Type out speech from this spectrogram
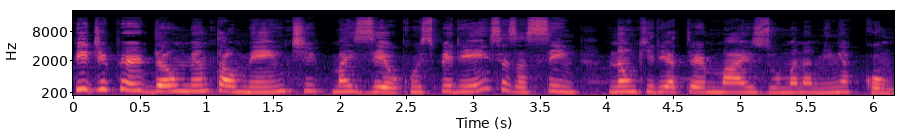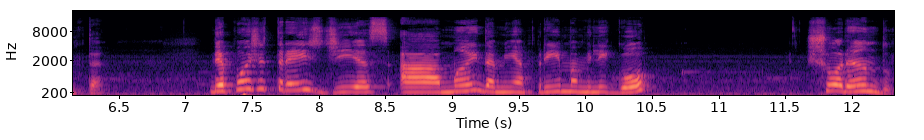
Pedi perdão mentalmente, mas eu, com experiências assim, não queria ter mais uma na minha conta. Depois de três dias, a mãe da minha prima me ligou chorando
